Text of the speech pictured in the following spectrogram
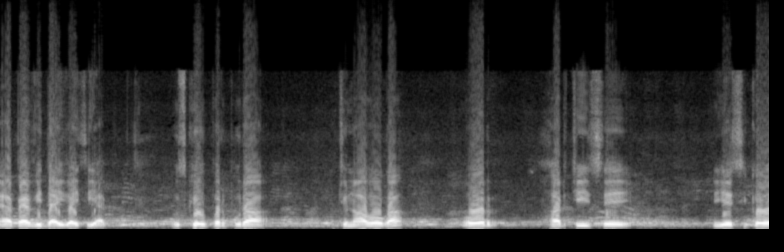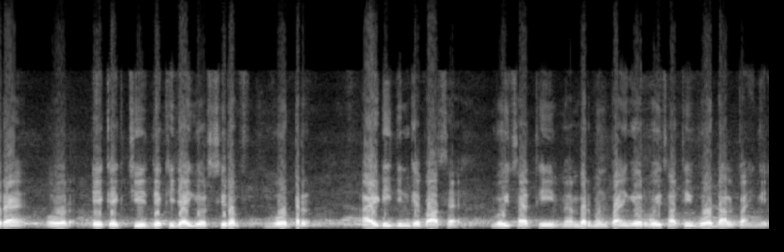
ऐप है, विद आई ऐप उसके ऊपर पूरा चुनाव होगा और हर चीज़ से ये सिक्योर है और एक एक चीज़ देखी जाएगी और सिर्फ़ वोटर आईडी जिनके पास है, वही साथी मेंबर बन पाएँगे और वही साथी वोट डाल पाएँगे।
